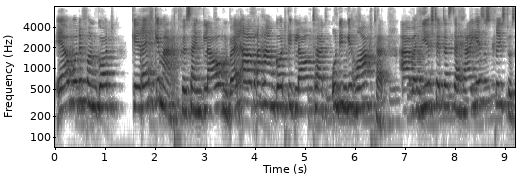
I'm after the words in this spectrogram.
Er wurde von Gott gerecht gemacht für sein Glauben, weil Abraham Gott geglaubt hat und ihm gehorcht hat. Aber hier steht, dass der Herr Jesus Christus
